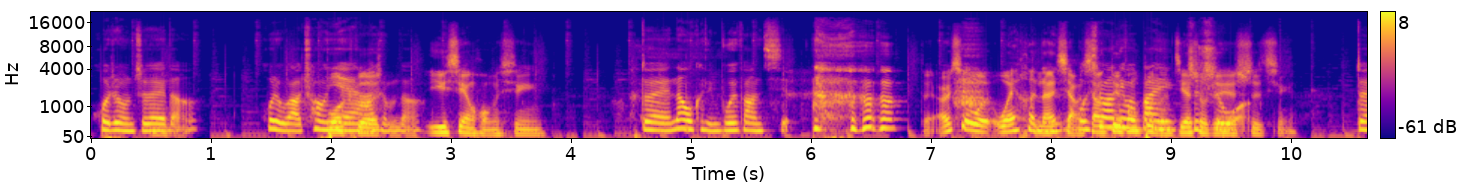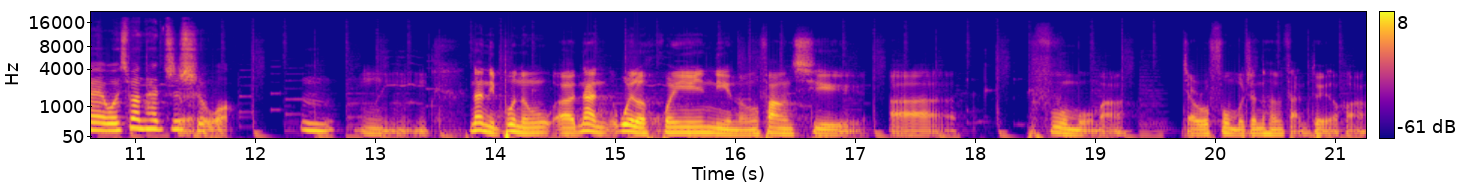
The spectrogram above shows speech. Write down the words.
或这种之类的，或者我要创业啊什么的。一线红星，对，那我肯定不会放弃。对，而且我我也很难想象对方不能接受这些事情。对我希望他支持我。嗯，嗯嗯嗯，那你不能呃，那为了婚姻，你能放弃呃父母吗？假如父母真的很反对的话，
